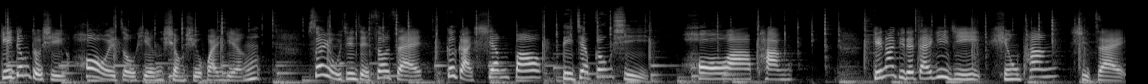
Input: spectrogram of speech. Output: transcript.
其中就是虎的造型上受欢迎，所以有真侪所在，佮甲香包直接讲是虎啊芳。今仔日的第二字香芳实在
